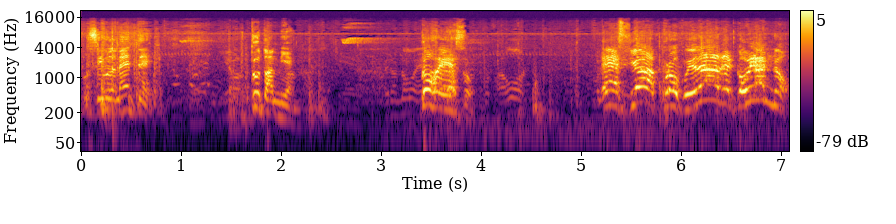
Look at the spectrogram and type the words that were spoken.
Posiblemente tú también. Coge eso. Es ya propiedad del gobierno.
